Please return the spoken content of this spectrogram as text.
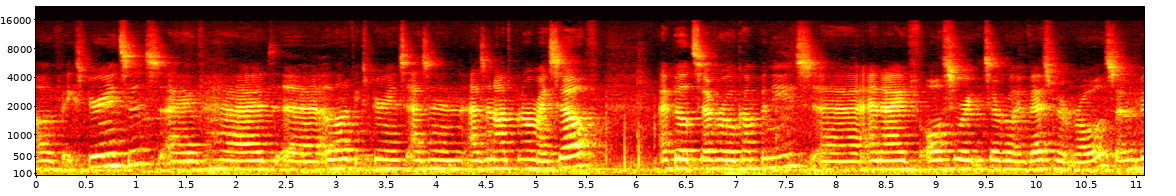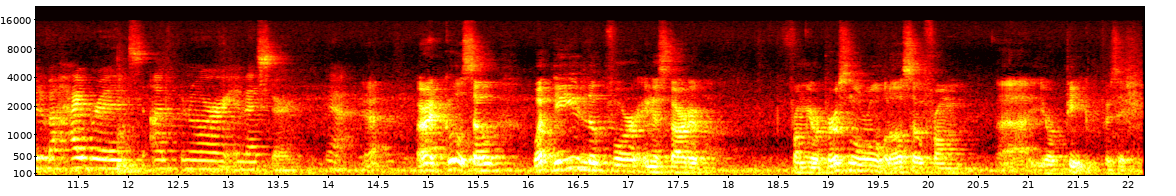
of experiences. I've had uh, a lot of experience as an as an entrepreneur myself. I built several companies, uh, and I've also worked in several investment roles. So I'm a bit of a hybrid entrepreneur investor. Yeah. Yeah. All right. Cool. So, what do you look for in a startup, from your personal role, but also from uh, your peak position?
